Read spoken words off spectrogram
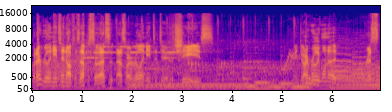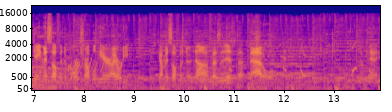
But I really need to end off this episode. That's that's what I really need to do. Jeez. I mean, do I really want to risk getting myself into more trouble here? I already got myself into enough as it is with that battle. Okay.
